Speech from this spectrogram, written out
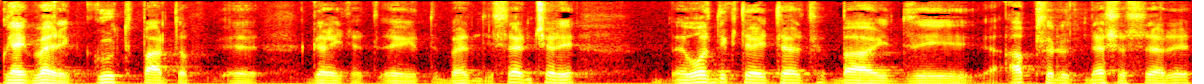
very good part of uh, great 20th uh, century, uh, was dictated by the absolute necessary,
